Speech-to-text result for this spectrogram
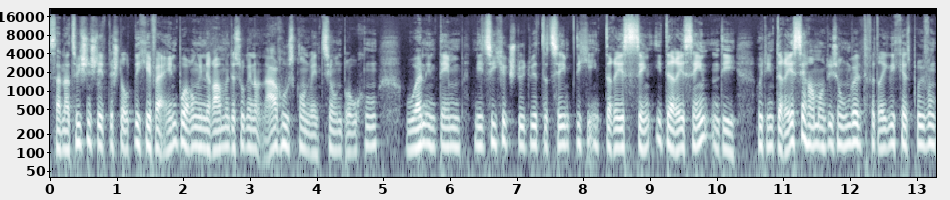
sind auch zwischenstädtestaatliche Vereinbarungen im Rahmen der sogenannten Aarhus-Konvention gebrochen worden, in dem nicht sichergestellt wird, dass sämtliche Interessen, Interessenten, die halt Interesse haben an dieser Umweltverträglichkeitsprüfung,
